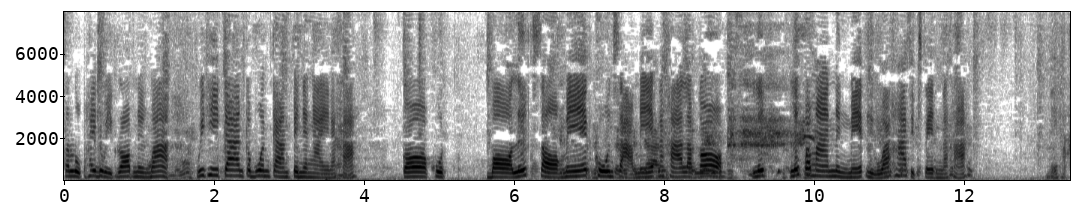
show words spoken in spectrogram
สรุปให้ดูอีกรอบนึงว่า วิธีการกระบวนการเป็นยังไงนะคะ ก็ขุดบ่อลึก 2 เมตร คูณ 3 เมตรนะคะ แล้วก็ลึกลึกประมาณ 1 เมตร หรือว่า 50 เซนนะคะนี่ค่ะ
